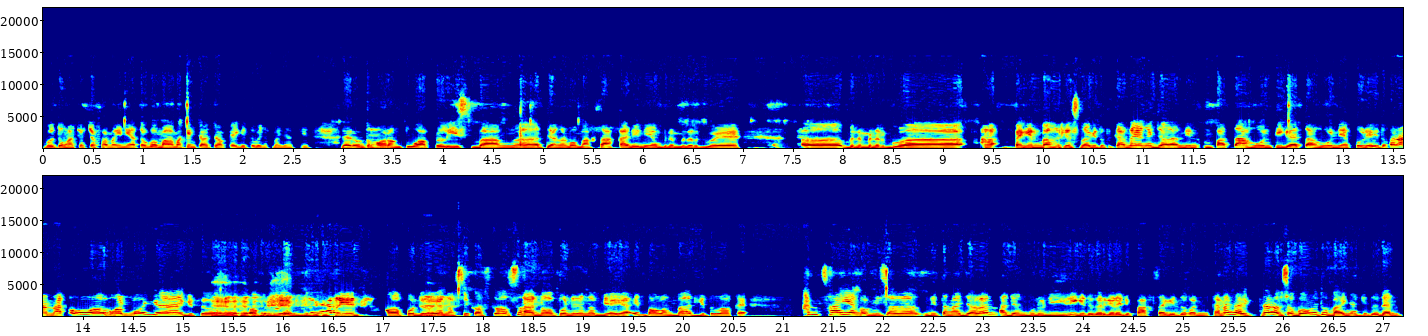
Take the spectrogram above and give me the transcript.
gue tuh gak cocok sama ini atau gue malah makin cocok kayak gitu banyak-banyakin. Dan untuk Hmm. orang tua please banget jangan memaksakan ini yang bener-bener gue eh, bener-bener gue pengen banget ya gitu. Karena yang ngejalanin empat tahun tiga tahun ya kuliah itu kan anak oh bukan maunya gitu. Walaupun dulu yang bayarin walaupun dulu Iya, yang iya. ngasih kos-kosan walaupun yang ngebiayain tolong banget gitu loh. Kayak kan sayang kalau misalnya di tengah jalan ada yang bunuh diri gitu gara-gara dipaksa Hmm. gitu kan. Karena nggak kita nggak bisa bohong itu banyak gitu. Dan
